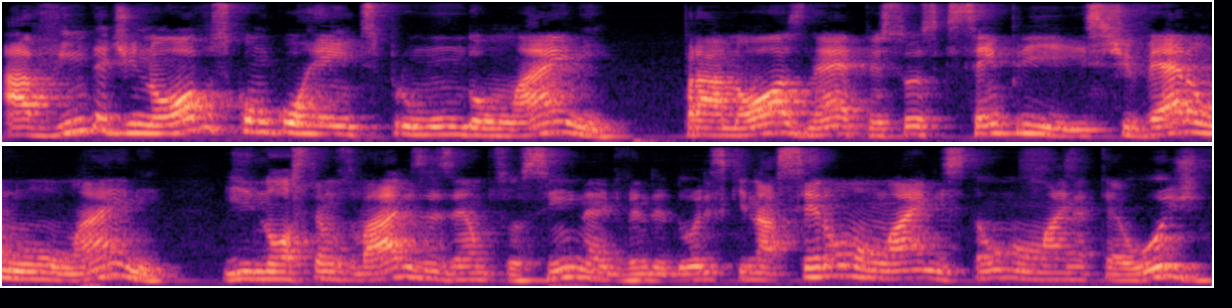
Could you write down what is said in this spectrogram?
a vinda de novos concorrentes para o mundo online, para nós, né, pessoas que sempre estiveram no online, e nós temos vários exemplos assim, né, de vendedores que nasceram online, estão online até hoje,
